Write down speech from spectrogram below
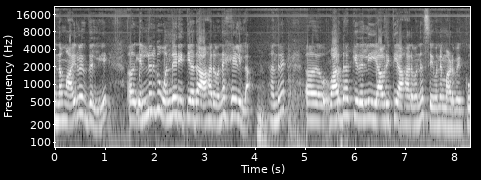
ನಮ್ಮ ಆಯುರ್ವೇದದಲ್ಲಿ ಎಲ್ಲರಿಗೂ ಒಂದೇ ರೀತಿಯಾದ ಆಹಾರವನ್ನ ಹೇಳಿಲ್ಲ. ಅಂದ್ರೆ ವಾರ್ಧಕ್ಯದಲ್ಲಿ ಯಾವ ರೀತಿ ಆಹಾರವನ್ನ ಸೇವನೆ ಮಾಡಬೇಕು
